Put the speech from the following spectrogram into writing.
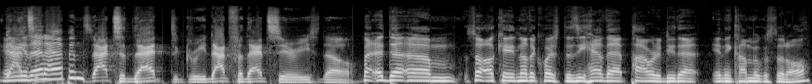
that- any of that a- happens. Not to that degree, not for that series, though. but uh, um, so okay, another question: Does he have that power to do that in the comic books at all?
